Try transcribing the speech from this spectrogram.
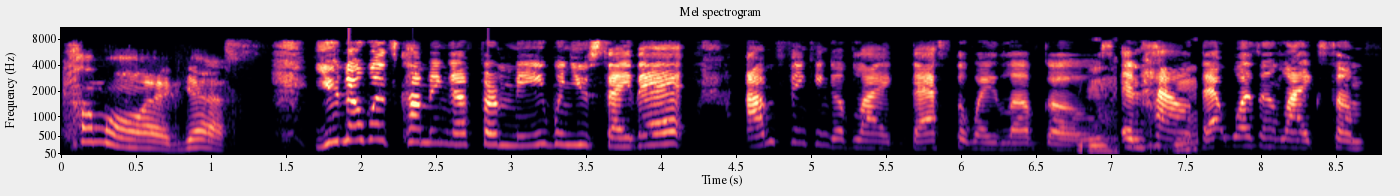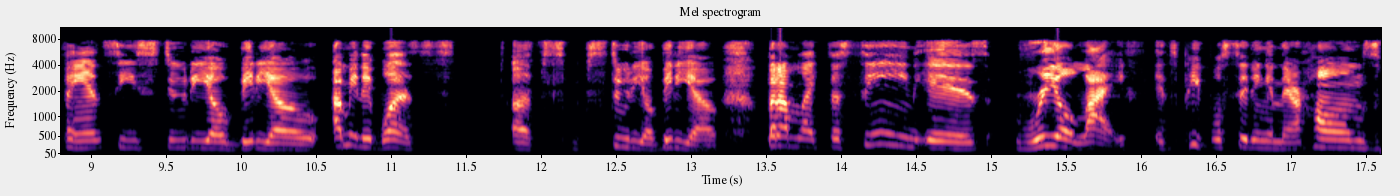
Come on, yes. You know what's coming up for me when you say that? I'm thinking of like that's the way love goes mm-hmm. and how mm-hmm. that wasn't like some fancy studio video. I mean, it was a studio video, but I'm like, the scene is real life. It's people sitting in their homes,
